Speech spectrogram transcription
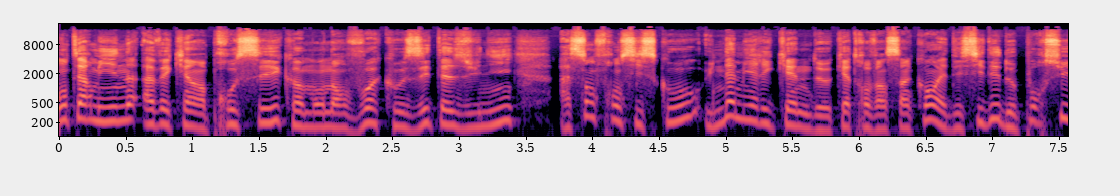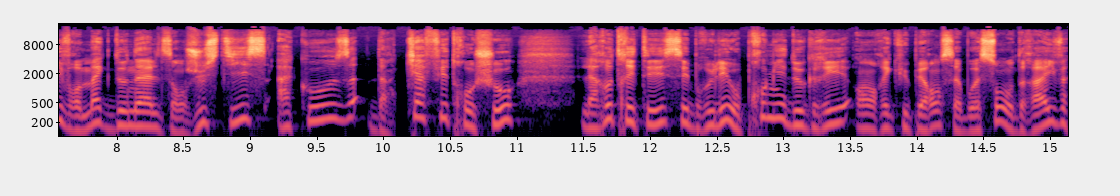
On termine avec un procès comme on n'en voit qu'aux États-Unis. À San Francisco, une Américaine de 85 ans a décidé de poursuivre McDonald's en justice à cause d'un café trop chaud. La retraitée s'est brûlée au premier degré en récupérant sa boisson au drive,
